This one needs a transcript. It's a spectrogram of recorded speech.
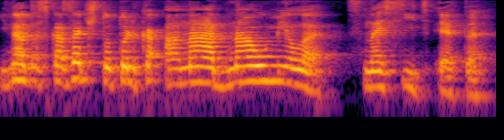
И надо сказать, что только она одна умела сносить это.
